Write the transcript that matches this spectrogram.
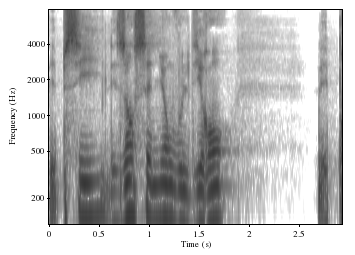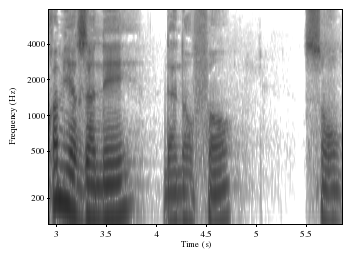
les psys, les enseignants vous le diront, les premières années d'un enfant sont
